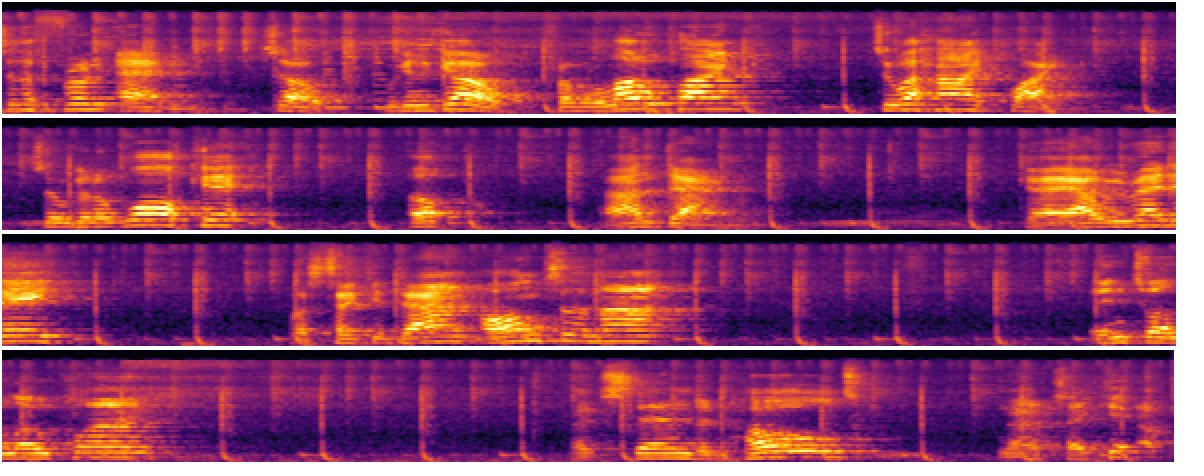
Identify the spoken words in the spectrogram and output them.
to the front end. So we're going to go from a low plank to a high plank. So we're going to walk it up and down. Okay, are we ready? Let's take it down onto the mat, into a low plank, extend and hold. Now take it. up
